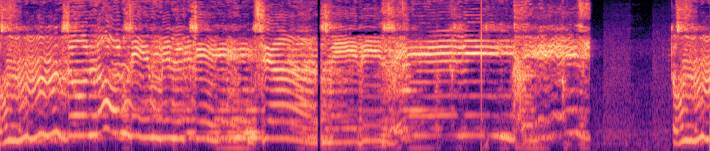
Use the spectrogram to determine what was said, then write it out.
तुम दोनों ने मिलके जान मेरी ले ली तुम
